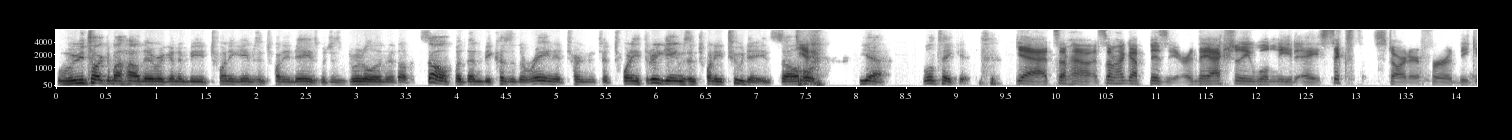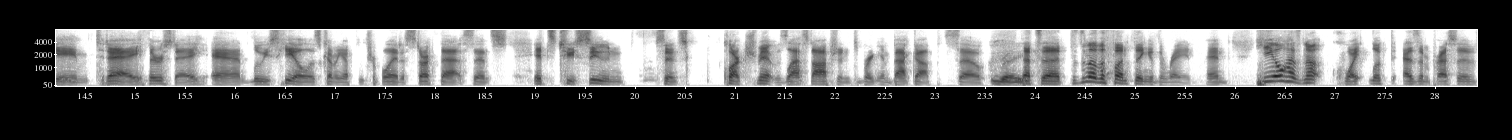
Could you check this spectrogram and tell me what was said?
we talked about how they were going to be 20 games in 20 days, which is brutal in and of itself. But then because of the rain, it turned into 23 games in 22 days. So Yeah. yeah, we'll take it. yeah, it somehow it somehow got busier. And they actually will need a sixth starter for the game today, Thursday, and Luis Gil is coming up from AAA to start that since it's too soon since Clarke Schmidt was last option to bring him back up. So Right. that's a that's another fun thing of the rain. And Gil has not quite looked as impressive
